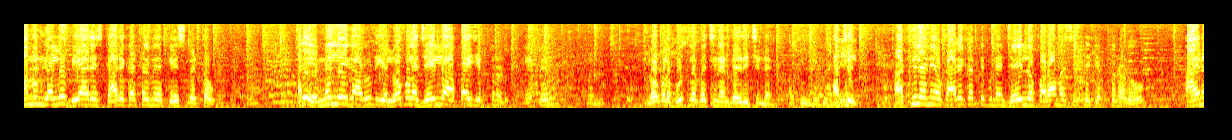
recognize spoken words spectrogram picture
ఆమన్గల్లో బీఆర్ఎస్ కార్యకర్తల మీద కేసు పెడతావు. అరే ఎమ్మెల్యే గారు లోపల జైల్లో అబ్బాయి చెప్తున్నాడు. ఏం పేరు? లోపల బూత్లకు వచ్చి నన్ను బెదిరించిండని. అఖిల్ అఖిల్. అనే ఒక కార్యకర్త ఇప్పుడు నేను జైల్లో పరామర్శిస్తే చెప్తున్నాడు. ఆయన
